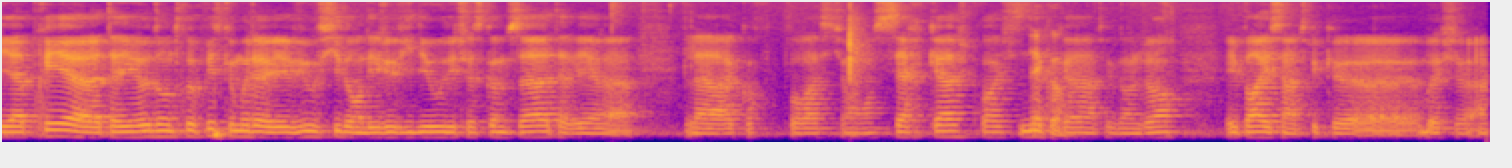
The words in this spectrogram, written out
Et après, euh, t'avais d'autres entreprises que moi j'avais vues aussi dans des jeux vidéo, des choses comme ça. T'avais euh, la corporation Cerca, je crois. Cerca, D'accord. Un truc dans le genre. Et pareil, c'est un truc euh, bah, un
